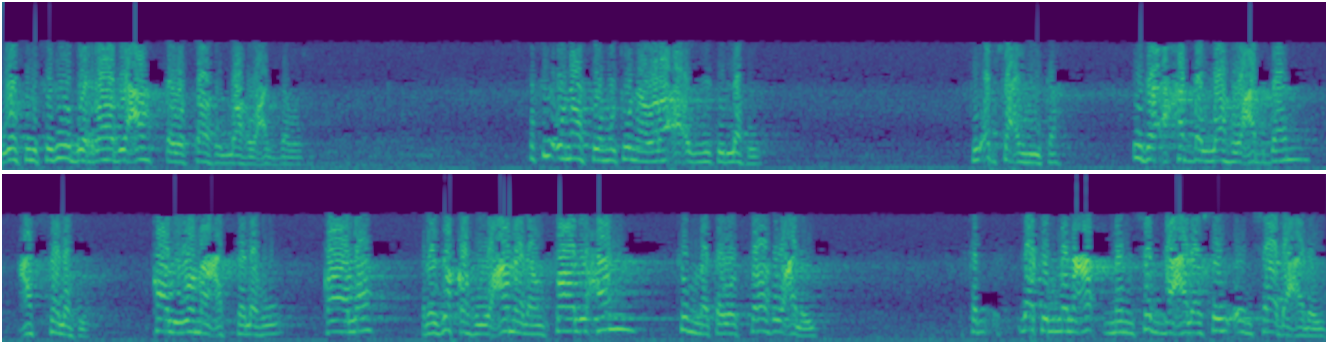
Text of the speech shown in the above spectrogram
وفي سجود الرابعة توفاه الله عز وجل. وفي أناس يموتون وراء أجهزة له. في أبشع الميتة إذا أحب الله عبدا عسله. قالوا وما عسله؟ قال رزقه عملا صالحا ثم توفاه عليه. لكن من من شب على شيء شاب عليه.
